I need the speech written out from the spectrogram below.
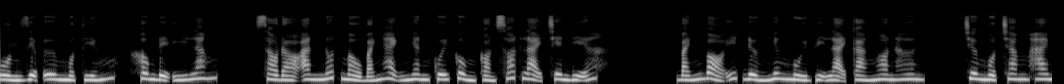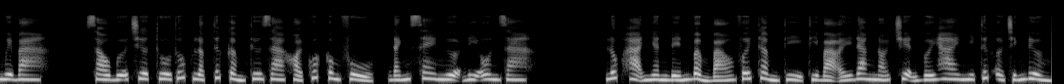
Ôn Diệp ưm một tiếng, không để ý lắm. Sau đó ăn nốt màu bánh hạnh nhân cuối cùng còn sót lại trên đĩa. Bánh bỏ ít đường nhưng mùi vị lại càng ngon hơn. chương 123. Sau bữa trưa Thu Thúc lập tức cầm thư ra khỏi quốc công phủ, đánh xe ngựa đi ôn ra. Lúc hạ nhân đến bẩm báo với thẩm thị thì bà ấy đang nói chuyện với hai nhi tức ở chính đường,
